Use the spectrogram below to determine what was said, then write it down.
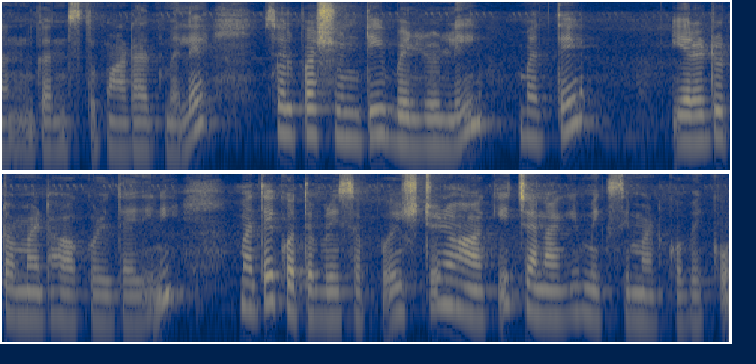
ನನಗನ್ನಿಸ್ತು ಮಾಡಾದಮೇಲೆ ಸ್ವಲ್ಪ ಶುಂಠಿ, ಬೆಳ್ಳುಳ್ಳಿ ಮತ್ತು ಎರಡು ಟೊಮ್ಯಾಟೊ ಹಾಕ್ಕೊಳ್ತಾ ಇದ್ದೀನಿ. ಮತ್ತು ಕೊತ್ತಂಬರಿ ಸೊಪ್ಪು ಇಷ್ಟನ್ನು ಹಾಕಿ ಚೆನ್ನಾಗಿ ಮಿಕ್ಸಿ ಮಾಡ್ಕೋಬೇಕು.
